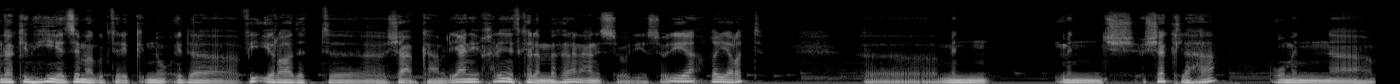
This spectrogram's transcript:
لكن هي زي ما قلت لك أنه إذا في إرادة آه، شعب كامل يعني خلينا نتكلم مثلا عن السعودية. السعودية غيرت آه، من من شكلها ومن آه،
